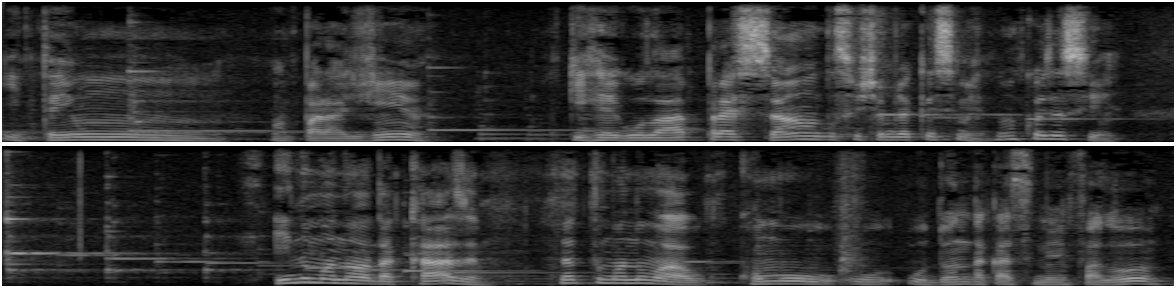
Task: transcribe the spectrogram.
E tem um, uma paradinha que regula a pressão do sistema de aquecimento, uma coisa assim. E no manual da casa tanto no manual como o, o dono da casa também falou,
